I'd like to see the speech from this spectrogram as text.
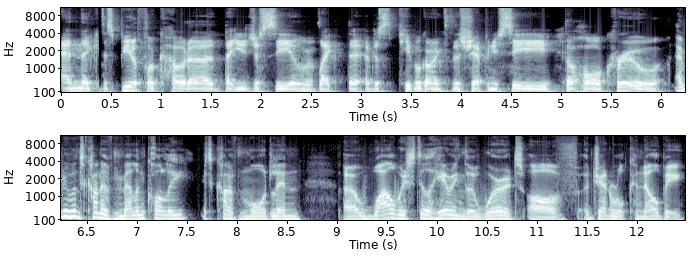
And like this beautiful coda that you just see with like the of just people going to the ship, and you see the whole crew. Everyone's kind of melancholy. It's kind of maudlin. Uh, while we're still hearing the words of General Kenobi,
